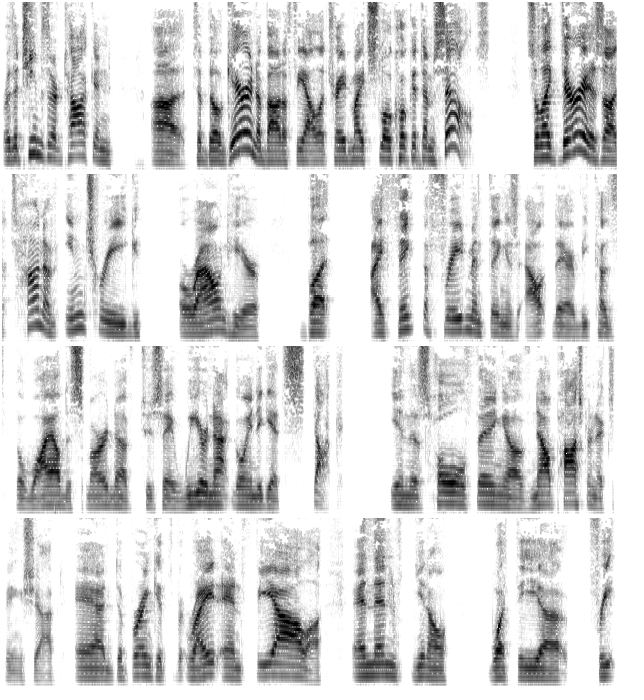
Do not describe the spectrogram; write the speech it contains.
or the teams that are talking uh, to Bill Guerin about a Fiala trade might slow cook it themselves. So like there is a ton of intrigue around here, but I think the Friedman thing is out there because the Wild is smart enough to say we are not going to get stuck in this whole thing of now Pastrnak's being shopped and DeBrincat, right, and Fiala, and then you know what the uh, free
